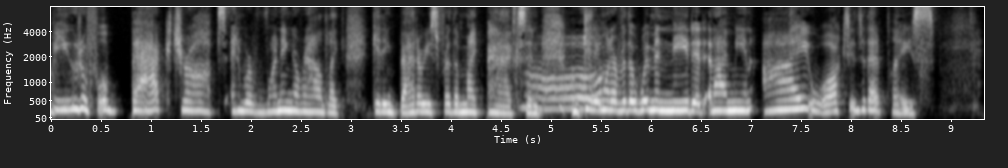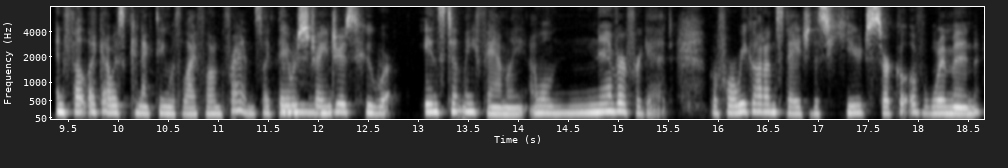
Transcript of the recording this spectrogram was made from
beautiful backdrops. And we're running around like getting batteries for the mic packs and oh. getting whatever the women needed. And I mean, I walked into that place and felt like I was connecting with lifelong friends. Like they mm. were strangers who were instantly family. I will never forget before we got on stage, this huge circle of women,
